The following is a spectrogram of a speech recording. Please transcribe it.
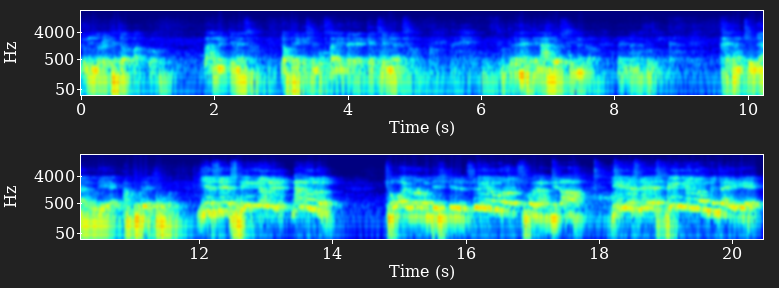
음료를 대접받고 빵을 찌면서 옆에 계신 목사님들을 이렇게 주면서 그래 이렇게 나눌 수 있는 거 얼마나 복인가 가장 중요한 우리의 앞으로의 복음 예수의 생명을 나누는 저와 여러분 되시기를 주의 이름으로 축원합니다. 예수의 생명이 없는 자에게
